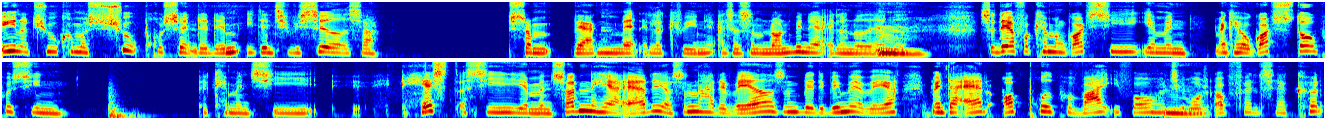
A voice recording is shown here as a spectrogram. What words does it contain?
21,7 procent af dem identificerede sig som hverken mand eller kvinde, altså som non-binær eller noget andet. Mm. Så derfor kan man godt sige, jamen, man kan jo godt stå på sin, øh, kan man sige, øh, hest og sige, jamen sådan her er det, og sådan har det været, og sådan bliver det ved med at være. Men der er et opbrud på vej i forhold til Mm. mm. vores opfattelse af køn,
